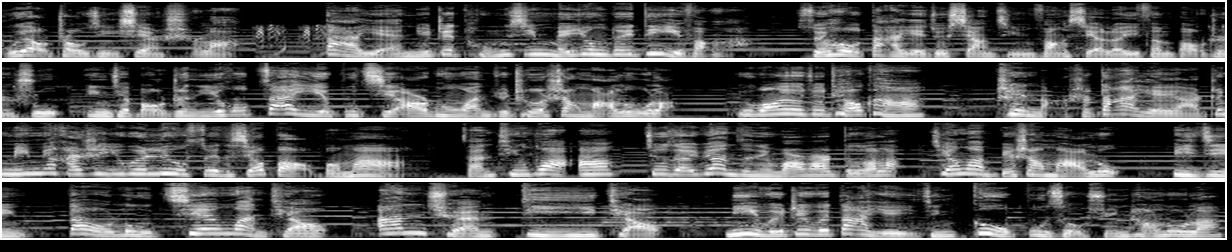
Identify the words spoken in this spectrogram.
不要照进现实了。”大爷，你这童心没用对地方啊！随后，大爷就向警方写了一份保证书，并且保证以后再也不骑儿童玩具车上马路了。有网友就调侃啊：“这哪是大爷呀？这明明还是一位六岁的小宝宝嘛！咱听话啊，就在院子里玩玩得了，千万别上马路，毕竟道路千万条。”安全第一条，你以为这位大爷已经够不走寻常路了？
